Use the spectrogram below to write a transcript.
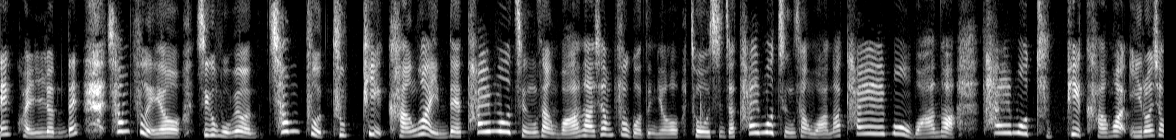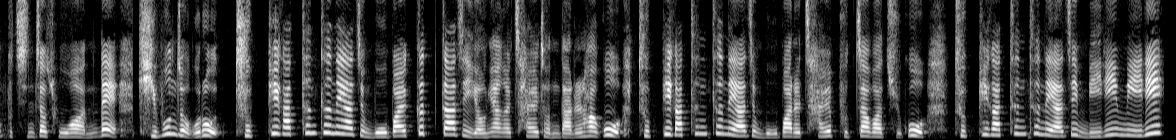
에 관련된 샴푸예요. 지금 보면 샴푸, 두피 강화인데 탈모 증상 완화 샴푸거든요. 저 진짜 탈모 증상 완화, 탈모 완화, 탈모 두피 강화 이런 샴푸 진짜 좋아하는데 기본적으로 두피가 튼튼해야지 모발 끝까지 영양을 잘 전달을 하고 두피가 튼튼해야지 모발을 잘 붙잡아주고 두피가 튼튼해야지 미리미리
